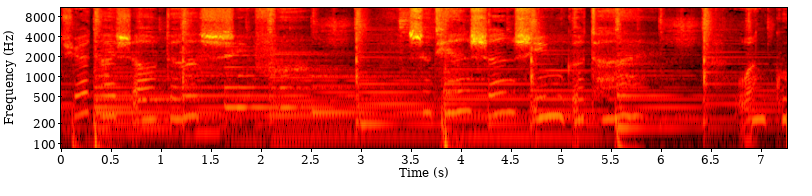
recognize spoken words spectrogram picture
却太少的幸福，是天生性格太顽固。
